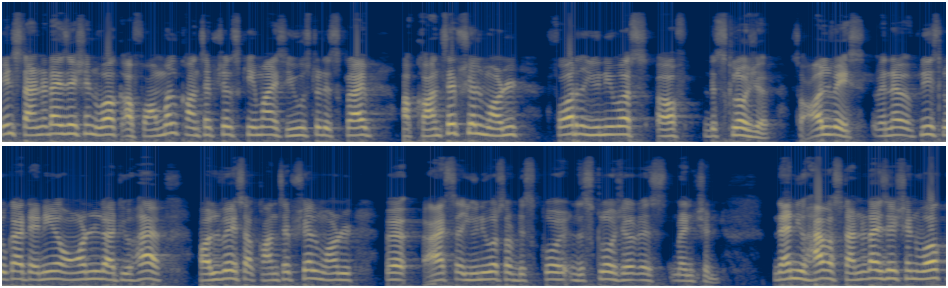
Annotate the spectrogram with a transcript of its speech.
In standardization work, a formal conceptual schema is used to describe a conceptual model for the universe of discourse. So, always whenever please look at any model that you have always a conceptual model uh, as a universe of discourse is mentioned. Then you have a standardization work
